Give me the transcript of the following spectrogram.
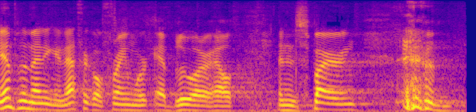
implementing an ethical framework at Blue Water Health, and inspiring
